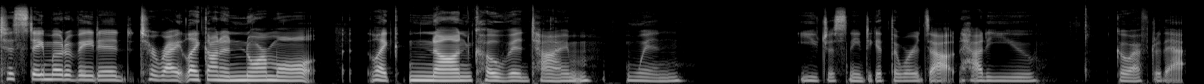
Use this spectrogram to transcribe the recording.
to stay motivated to write like on a normal, like non-COVID time when you just need to get the words out? How do you go after that?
